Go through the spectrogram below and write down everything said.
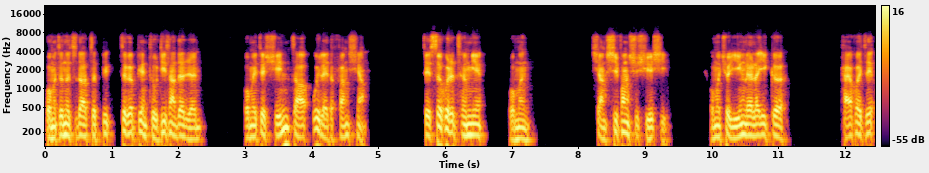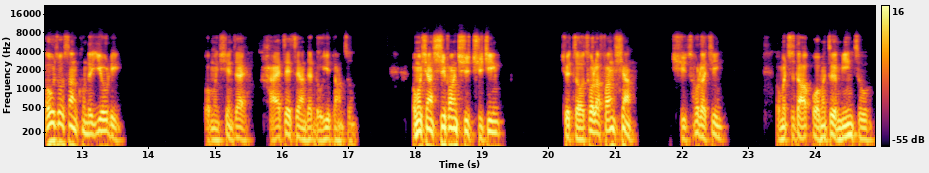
我们真的知道，这片这个片土地上的人，我们在寻找未来的方向，在社会的层面，我们向西方去学习，我们却迎来了一个徘徊在欧洲上空的幽灵。我们现在还在这样的努力当中，我们向西方去取经。却走错了方向，取错了经。我们知道，我们这个民族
